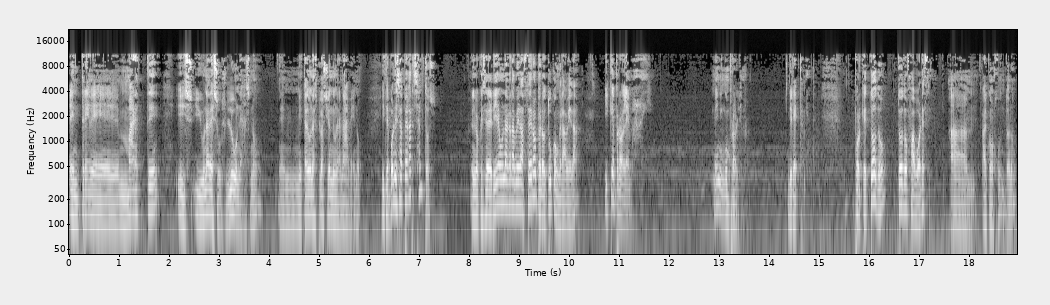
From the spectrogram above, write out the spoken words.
entre Marte y, y una de sus lunas, ¿no? En mitad de una explosión de una nave, ¿no? Y te pones a pegar saltos. En lo que sería una gravedad cero, pero tú con gravedad. ¿Y qué problema hay? No hay ningún problema. Directamente. Porque todo, todo favorece al conjunto, ¿no?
